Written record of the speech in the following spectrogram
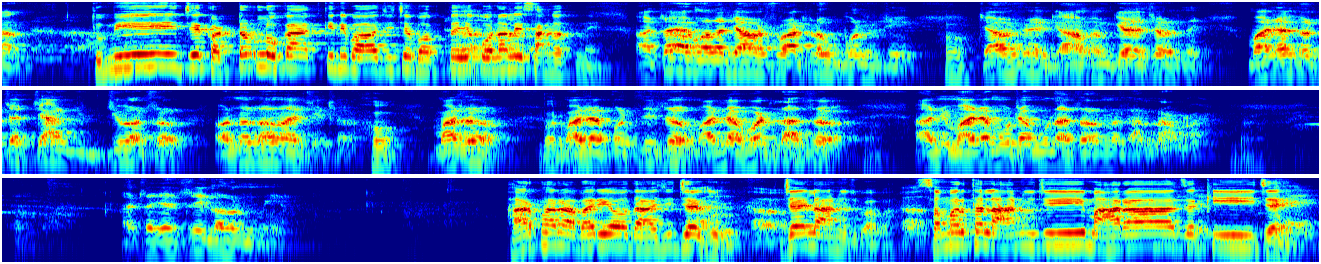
तुम्ही जे कट्टर लोक आहेत की नाही बाबाजीचे भक्त हे कोणालाही सांगत नाही. आता आम्हाला ज्यावेळेस वाटलं उपरची हो. त्यावेळेस आम- आमच्या याच्यावर नाही. माझ्या घरच्या चार जीवाचं अन्नदान आहे तिथं. हो. माझं. माझ्या पत्नीचं माझ्या वडिलाचं आणि माझ्या मोठ्या मुलाचं अन्नदान लावलं. आता याचंही लावून मी. फार फार आभारी आहो दाजी जय गुरु. जय लहानूजी बाबा. समर्थ लहानूजी महाराज की जय.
